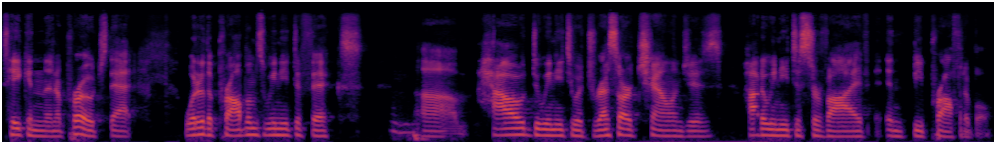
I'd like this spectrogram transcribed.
taken an approach that what are the problems we need to fix Mm-hmm. Um, how do we need to address our challenges? How do we need to survive and be profitable?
